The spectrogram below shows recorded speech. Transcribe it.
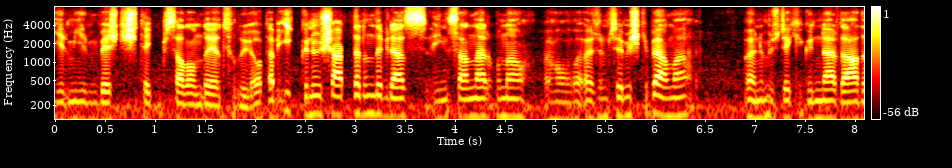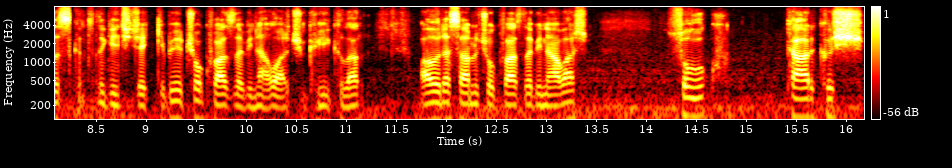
20-25 kişi tek bir salonda yatılıyor. Tabii ilk günün şartlarında biraz insanlar buna e, özümsemiş gibi ama önümüzdeki günler daha da sıkıntılı geçecek gibi. Çok fazla bina var çünkü yıkılan. Ağır hasarlı çok fazla bina var. Soğuk, kar, kış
